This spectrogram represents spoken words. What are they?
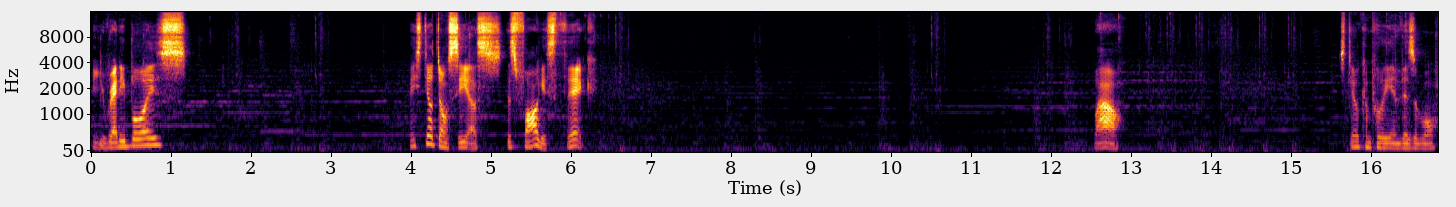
Are you ready, boys? They still don't see us. This fog is thick. Wow. Still completely invisible.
